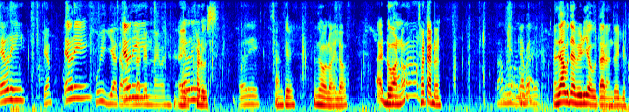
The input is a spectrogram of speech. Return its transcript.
એવરી કેમ? એવરી સુઈ ગયા તા લગ્નમાં આવ્યા છે. ખડુસ. એવરી શાંતિ રહી. જો લો લો. આ ડોન છોટા ડોન. ક્યાં ભાઈ? મજા બધા વીડિયો ઉતારા ને જોઈ લ્યો.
